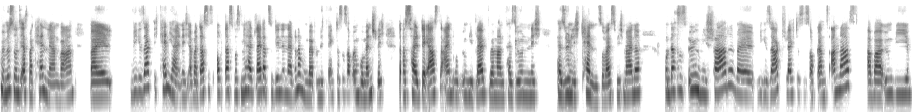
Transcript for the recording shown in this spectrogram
wir müssen uns erstmal kennenlernen war. Weil, wie gesagt, ich kenne die halt nicht, aber das ist auch das, was mir halt leider zu denen in Erinnerung bleibt. Und ich denke, das ist auch irgendwo menschlich, dass halt der erste Eindruck irgendwie bleibt, wenn man Personen nicht persönlich kennt. So weißt du, wie ich meine? Und das ist irgendwie schade, weil, wie gesagt, vielleicht ist es auch ganz anders, aber irgendwie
